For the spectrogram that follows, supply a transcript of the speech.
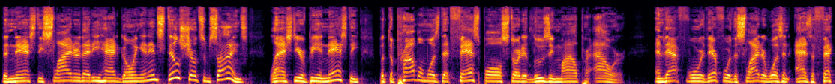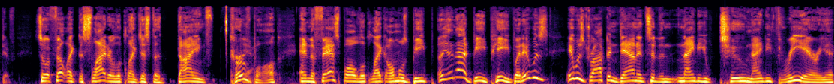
the nasty slider that he had going, and it still showed some signs last year of being nasty. But the problem was that fastball started losing mile per hour, and that for therefore the slider wasn't as effective. So it felt like the slider looked like just a dying curveball, yeah. and the fastball looked like almost B uh, not BP, but it was it was dropping down into the 92, 93 area.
